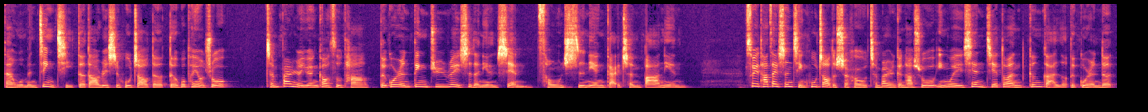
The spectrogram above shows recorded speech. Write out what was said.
但我们近期得到瑞士护照的德国朋友说，承办人员告诉他，德国人定居瑞士的年限从十年改成八年。所以他在申请护照的时候，承办人跟他说，因为现阶段更改了德国人的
